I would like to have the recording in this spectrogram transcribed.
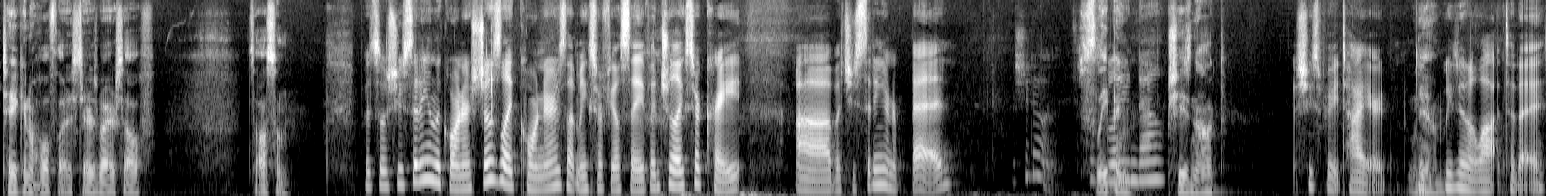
taken a whole flight of stairs by herself it's awesome. But so she's sitting in the corner. She does like corners that makes her feel safe and she likes her crate. Uh, but she's sitting in her bed. What's she doing? She's Sleeping. down? She's knocked. She's pretty tired. We, Yeah. we did a lot today.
